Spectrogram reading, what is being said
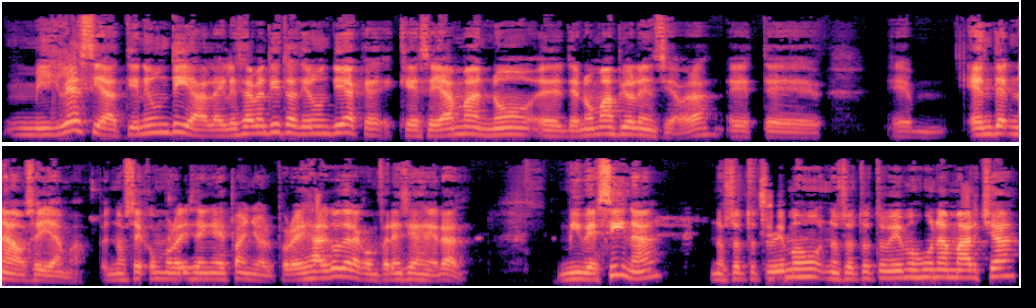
mi iglesia tiene un día, la iglesia adventista tiene un día que, que se llama no, de no más violencia, ¿verdad? Este, eh, Ended Now se llama, pues no sé cómo lo dicen en español, pero es algo de la conferencia general. Mi vecina, nosotros tuvimos, nosotros tuvimos una marcha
